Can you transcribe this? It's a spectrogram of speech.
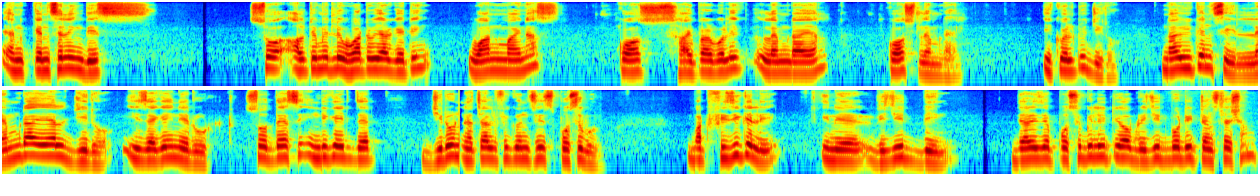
and cancelling this so ultimately what we are getting 1 minus cos hyperbolic lambda l cos lambda l equal to 0 now you can see lambda l 0 is again a root so this indicates that 0 natural frequency is possible but physically in a rigid beam there is a possibility of rigid body translation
